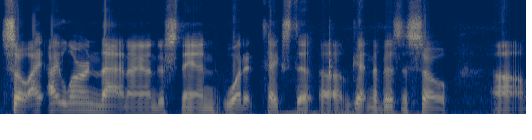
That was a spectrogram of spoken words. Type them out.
so I, I learned that, and I understand what it takes to uh, get in the business. So, uh,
